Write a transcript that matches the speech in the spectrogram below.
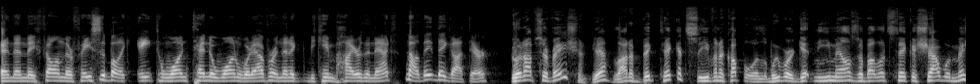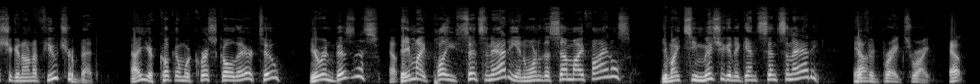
And then they fell on their faces, but like 8 to 1, 10 to 1, whatever. And then it became higher than that. No, they, they got there. Good observation. Yeah, a lot of big tickets. Even a couple. We were getting emails about let's take a shot with Michigan on a future bet. Now you're cooking with Crisco there too. You're in business. They might play Cincinnati in one of the semifinals. You might see Michigan against Cincinnati Yeah. if it breaks right. Yep.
